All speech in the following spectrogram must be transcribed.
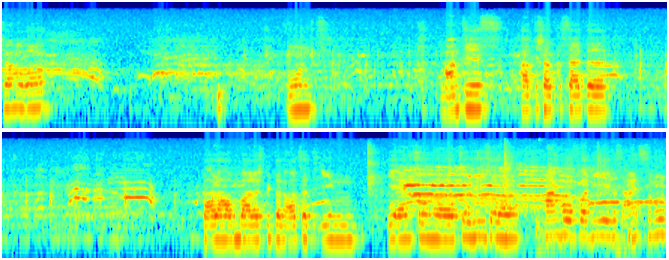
Turnover. Und Mantis hatte ich auf der Seite. Baller Haubenballer spielt dann outside in die Endzone zur Lisa Hanghofer, die das 1 zu 0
